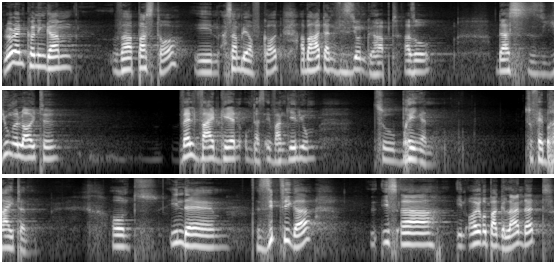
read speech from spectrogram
Lawrence Cunningham war Pastor in Assembly of God, aber hat eine Vision gehabt. Also, dass junge Leute weltweit gehen, um das Evangelium zu bringen zu verbreiten. Und in den 70er ist er in Europa gelandet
